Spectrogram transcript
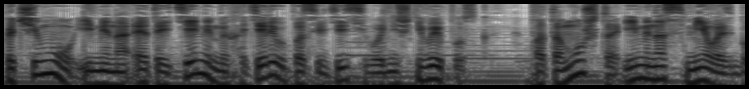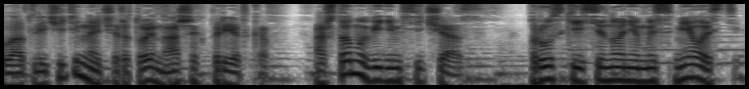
Почему именно этой теме мы хотели бы посвятить сегодняшний выпуск? Потому что именно смелость была отличительной чертой наших предков. А что мы видим сейчас? Русские синонимы смелости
